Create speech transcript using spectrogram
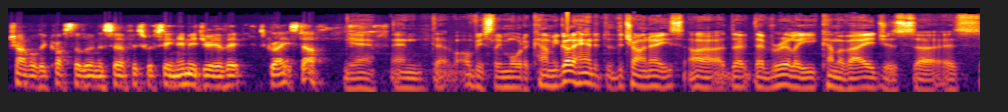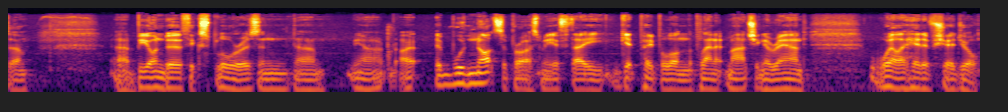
travelled across the lunar surface. We've seen imagery of it. It's great stuff. Yeah, and uh, obviously more to come. You've got to hand it to the Chinese. Uh, they, they've really come of age as uh, as um, uh, beyond Earth explorers, and um, you know, I, it would not surprise me if they get people on the planet marching around well ahead of schedule.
